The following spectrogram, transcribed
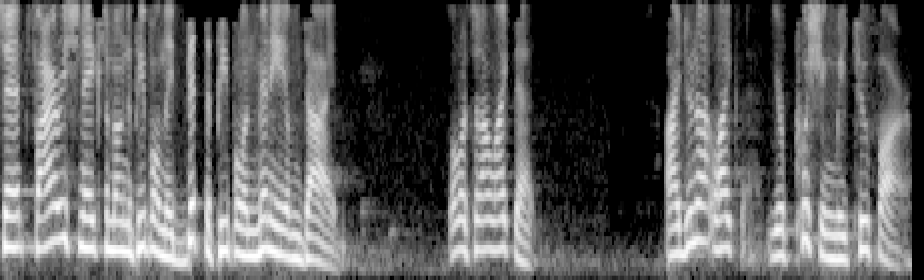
sent fiery snakes among the people, and they bit the people, and many of them died. The Lord said, I don't like that. I do not like that. You're pushing me too far.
